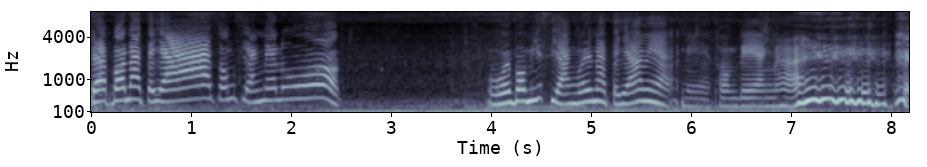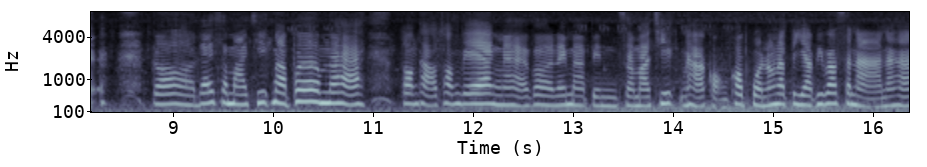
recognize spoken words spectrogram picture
แซบบอนาตยาส่งเสียงแน่ลูก โอ้ยบอมีเสียงเลยนาตยาเนี่ยเนี่ยทองแดงนะคะ ก็ได้สมาชิกมาเพิ่มนะคะ ทองขาวทองแดงนะคะ ก็ได้มาเป็นสมาชิกนะคะ ของครอบครัวน้องนาตยาพิวาสนานะคะ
